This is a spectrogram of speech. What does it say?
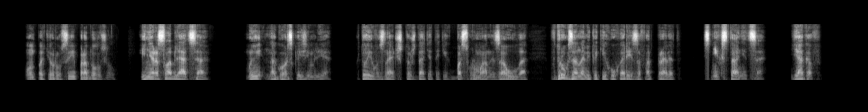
Он потер усы и продолжил. «И не расслабляться. Мы на горской земле. Кто его знает, что ждать от этих басурман из аула? Вдруг за нами каких ухарезов отправят? С них станется. Яков,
